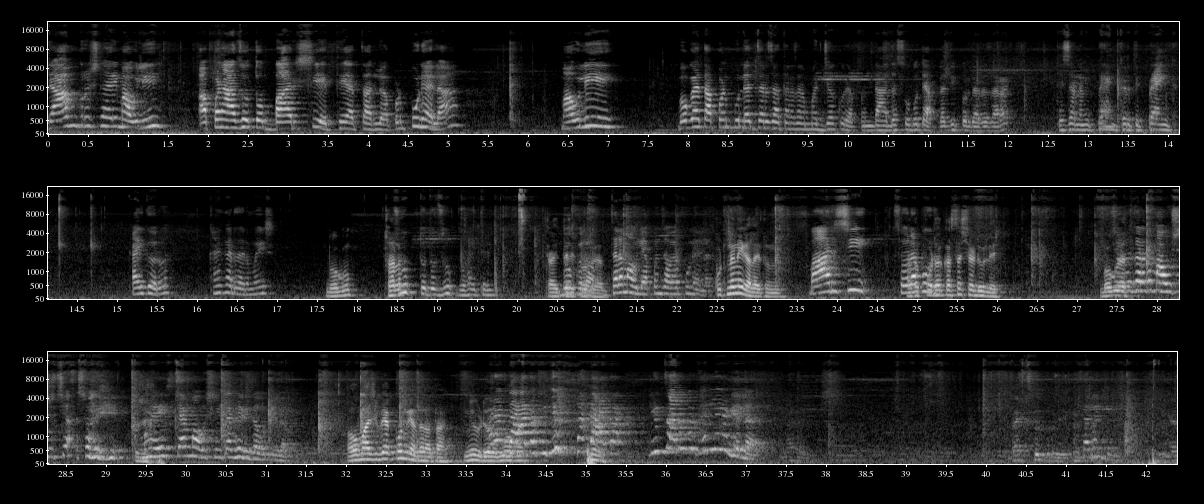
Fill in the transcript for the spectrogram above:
रामकृष्ण हरी माऊली आपण आज होतो बार्शी येथे. चाललो आपण पुण्याला. माऊली बघूयात आपण पुण्यात जर जाताना जरा मज्जा करूया आपण. दादा सोबत आहे आपला दीपक दादा जरा. त्याच्यानं मी प्रँक करते प्रँक काय करू? काय करणार महेश? बघू. चला. झोपतो तो झोपतो काहीतरी. काहीतरी डोकं लाव. करूयात चला माऊली आपण जाऊया पुण्याला. कुठनं निघालाय तुम्ही? बार्शी आता सोलापूर. कसं शेड्यूल आहे? करतो मावशीच्या सॉरी महेशच्या मावशीच्या घरी जाऊन गेला अहो माझी बॅग कोण घेणार आता? मी व्हिडिओ.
